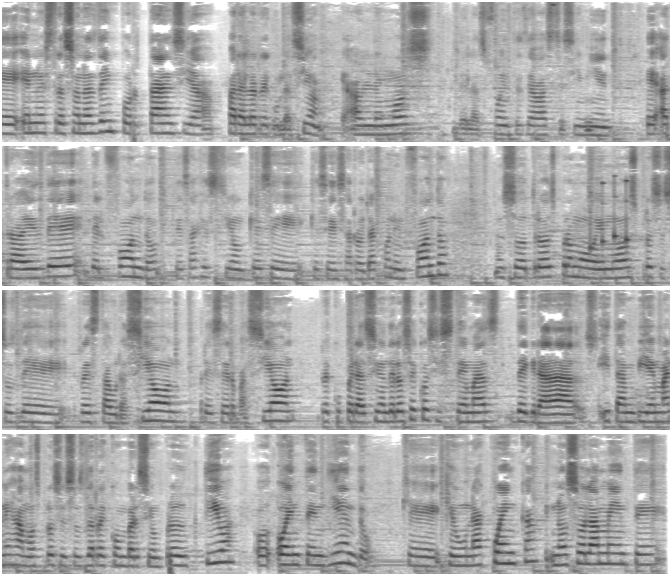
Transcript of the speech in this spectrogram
eh, en nuestras zonas de importancia para la regulación. Hablemos de las fuentes de abastecimiento. Eh, a través de, del fondo, de esa gestión que se, que se desarrolla con el fondo, nosotros promovemos procesos de restauración, preservación, recuperación de los ecosistemas degradados y también manejamos procesos de reconversión productiva o, entendiendo que, que, una cuenca no solamente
